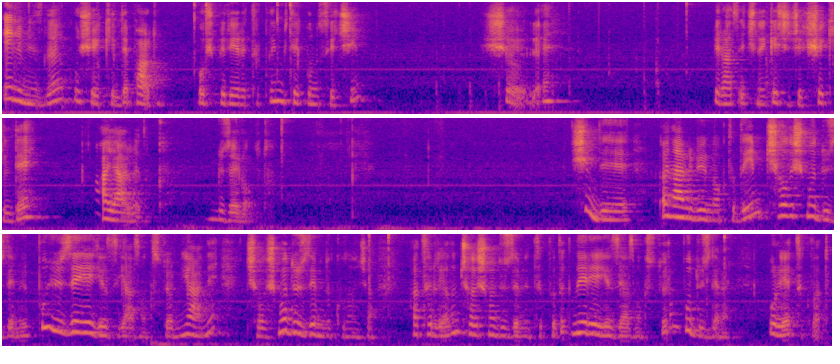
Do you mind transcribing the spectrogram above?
Elimizle bu şekilde pardon boş bir yere tıklayayım. Bir tek bunu seçeyim. Şöyle biraz içine geçecek şekilde ayarladık. Güzel oldu. Şimdi önemli bir noktadayım. Çalışma düzlemi. Bu yüzeye yazı yazmak istiyorum. Yani çalışma düzlemini kullanacağım. Hatırlayalım çalışma düzlemini tıkladık. Nereye yazı yazmak istiyorum? Bu düzleme. Buraya tıkladım.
